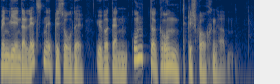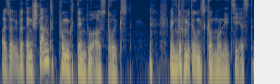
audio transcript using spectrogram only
Wenn wir in der letzten Episode über deinen Untergrund gesprochen haben, also über den Standpunkt, den du ausdrückst, wenn du mit uns kommunizierst.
